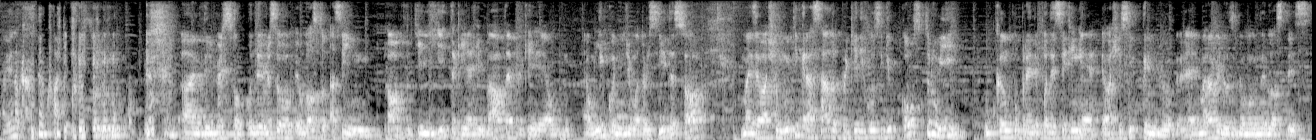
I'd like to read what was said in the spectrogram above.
Imagina o quarto. Ai, o Davidson, o Davidson, eu gosto, assim, óbvio que irrita quem é rival, né? Porque é um, é um ícone de uma torcida só. Mas eu acho muito engraçado porque ele conseguiu construir o campo para ele poder ser quem é. Eu acho isso incrível. É maravilhoso ver um negócio desse.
